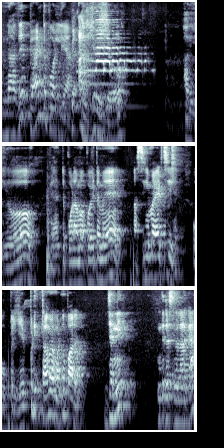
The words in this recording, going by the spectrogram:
என்னது பேண்ட் போடலையா? ஐயோ ஐயோ ஐயோ பேண்ட் போடாம போயிட்டோமே. அசிங்கமாயிடுச்சு. இப்போ எப்படி தமிழ மட்டும் பாரு. ஜன்னி இந்த ட்ரெஸ் நல்லா இருக்கா?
